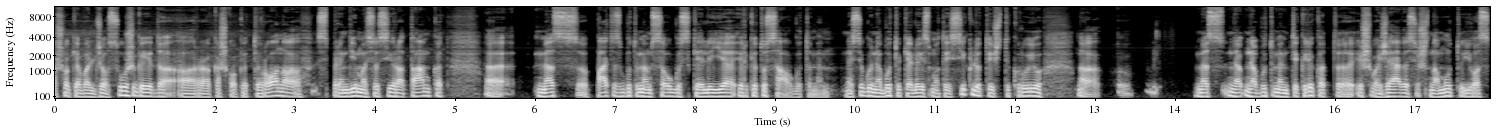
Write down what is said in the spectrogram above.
kažkokia valdžios užgaida ar kažkokio tirono sprendimas, jos yra tam, kad e, mes patys būtumėm saugus kelyje ir kitus saugotumėm. Nes jeigu nebūtų kelių eismo taisyklių, tai iš tikrųjų na, mes ne, nebūtumėm tikri, kad e, išvažiavęs iš namų tu juos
